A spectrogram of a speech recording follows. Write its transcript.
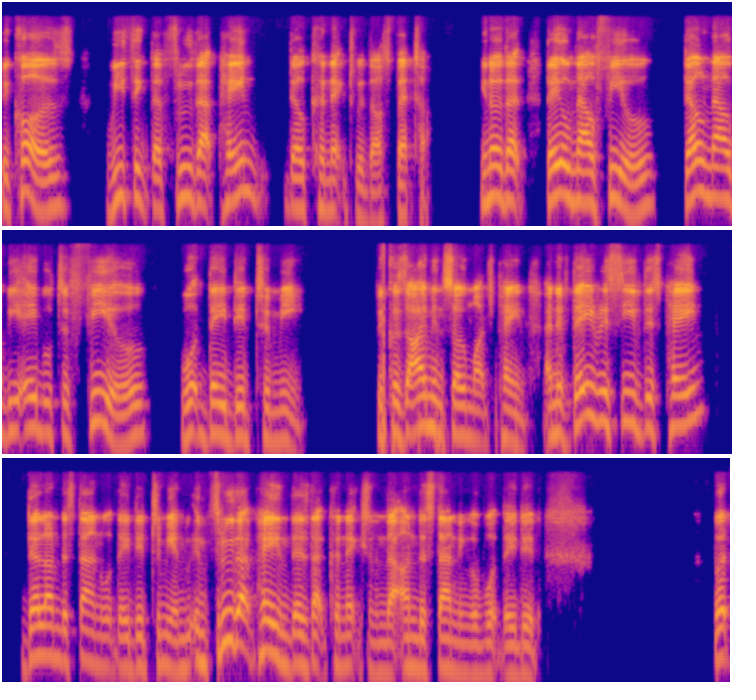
because we think that through that pain, they'll connect with us better. You know, that they'll now feel, they'll now be able to feel what they did to me because I'm in mm-hmm. so much pain. And if they receive this pain, they'll understand what they did to me. And, and through that pain, there's that connection and that understanding of what they did. But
